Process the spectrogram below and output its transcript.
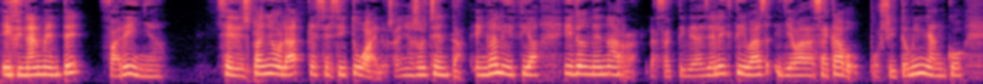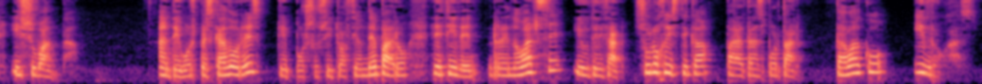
Y finalmente, Fariña, serie española que se sitúa en los años 80 en Galicia y donde narra las actividades delictivas llevadas a cabo por Sito Miñanco y su banda. Antiguos pescadores que por su situación de paro deciden renovarse y utilizar su logística para transportar tabaco y drogas.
